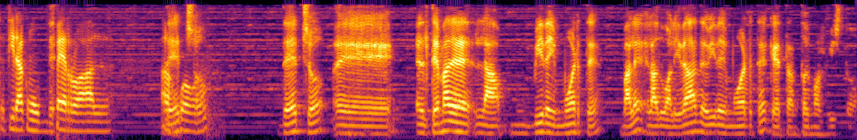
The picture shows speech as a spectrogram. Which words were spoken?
te tira como un De- perro al, al de juego. hecho, de hecho eh, el tema de la vida y muerte, ¿vale? La dualidad de vida y muerte que tanto hemos visto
